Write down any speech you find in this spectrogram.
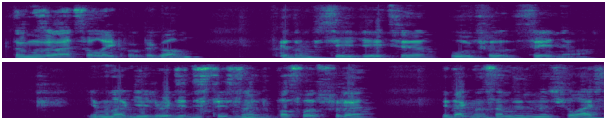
который называется Лейк Вабегон, в котором все дети лучше среднего. И многие люди действительно это послушали. И так, на самом деле, началась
